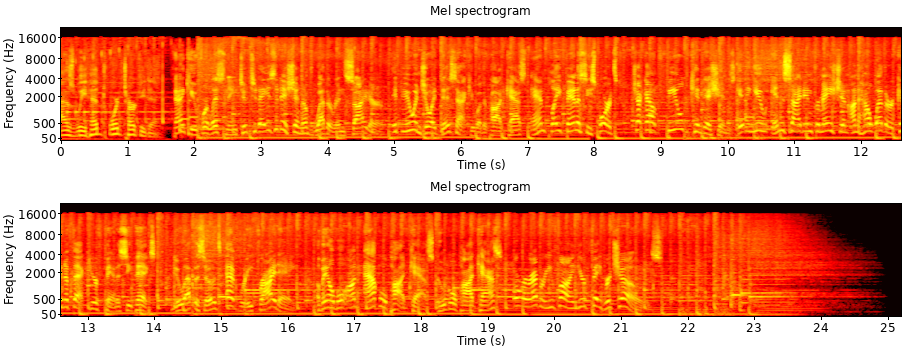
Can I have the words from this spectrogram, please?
as we head toward Turkey Day. Thank you for listening to today's edition of Weather Insider. If you enjoyed this AccuWeather podcast and play fantasy sports, check out Field Conditions, giving you inside information on how weather can affect your fantasy picks. New episodes every Friday. Available on Apple Podcasts, Google Podcasts, or wherever you find your favorite shows.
